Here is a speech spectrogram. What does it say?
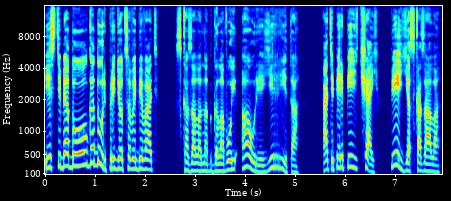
Из тебя долго дурь придется выбивать!» сказала над головой Аурия Ерита. «А теперь пей чай! Пей, я сказала!»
